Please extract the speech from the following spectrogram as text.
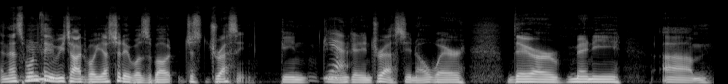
and that's one thing we talked about yesterday was about just dressing being you Yeah. know getting dressed you know where there are many um,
